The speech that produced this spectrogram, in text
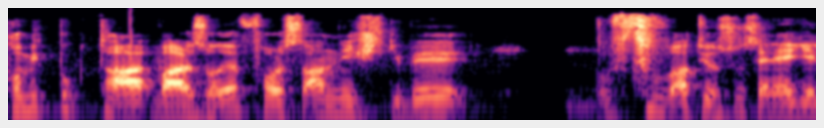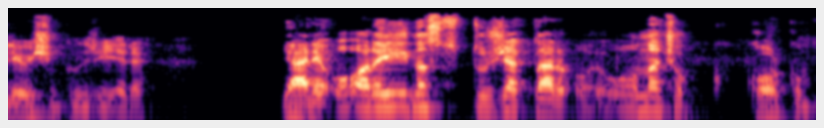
comic book tarzı oluyor. Force Unleashed gibi atıyorsun seneye geliyor işin kılıcı yeri. Yani o arayı nasıl tutturacaklar ondan çok korkum.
